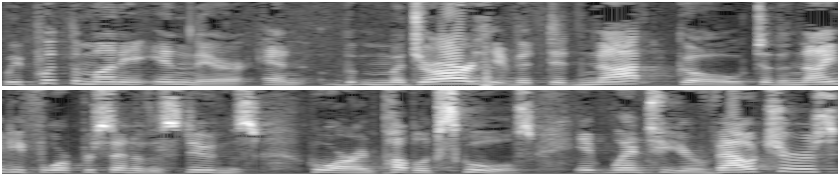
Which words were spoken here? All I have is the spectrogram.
We put the money in there, and the majority of it did not go to the 94% of the students who are in public schools. It went to your vouchers,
